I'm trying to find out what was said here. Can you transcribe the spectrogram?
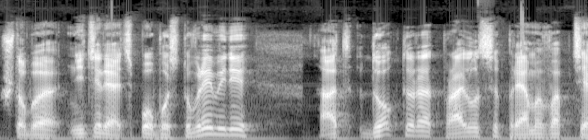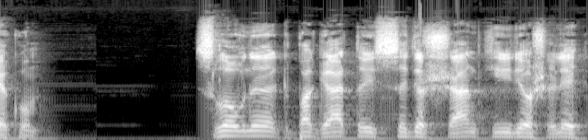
чтобы не терять попусту времени, от доктора отправился прямо в аптеку. «Словно к богатой содержанке идешь или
